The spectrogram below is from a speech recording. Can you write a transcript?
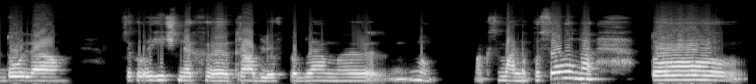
доля психологічних траблів, проблем ну, максимально посилена, то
